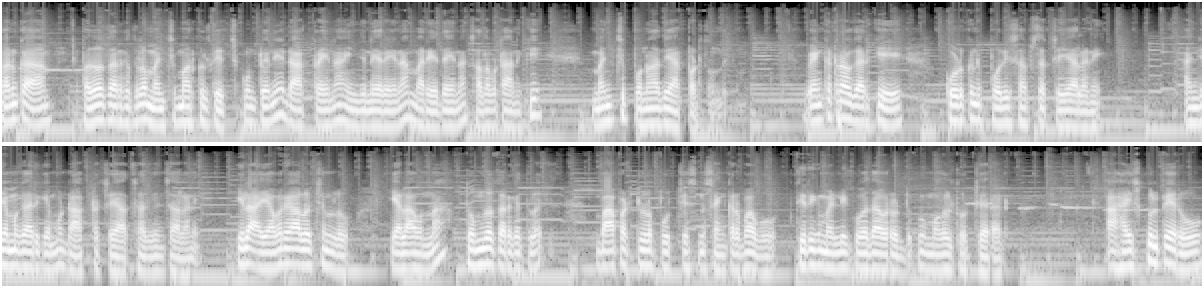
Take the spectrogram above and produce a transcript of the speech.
కనుక పదో తరగతిలో మంచి మార్కులు తెచ్చుకుంటేనే డాక్టర్ అయినా ఇంజనీర్ అయినా మరి ఏదైనా చదవటానికి మంచి పునాది ఏర్పడుతుంది. వెంకట్రావు గారికి కొడుకుని పోలీస్ ఆఫీసర్ చేయాలని అంజమ్మ గారికి ఏమో డాక్టర్ చేయాలి చదివించాలని. ఇలా ఎవరి ఆలోచనలు ఎలా ఉన్నా తొమ్మిదో తరగతిలో బాపట్లలో పూర్తి చేసిన శంకర్బాబు తిరిగి మళ్ళీ గోదావరి ఒడ్డుకు మొగలుతో చేరాడు. ఆ హై స్కూల్ పేరు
